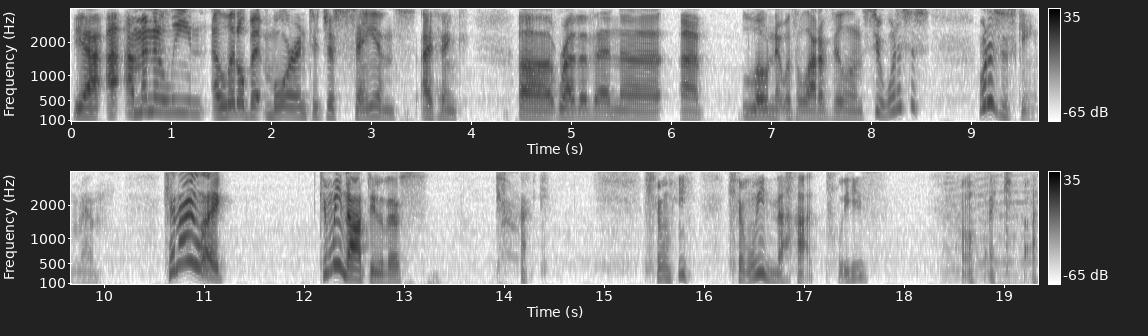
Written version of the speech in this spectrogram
Yeah, I, am gonna lean a little bit more into just Saiyans, I think, uh, rather than uh, uh, loading it with a lot of villains. too. what is this? What is this game, man? Can I like? Can we not do this? can we? Can we not, please? Oh my god.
